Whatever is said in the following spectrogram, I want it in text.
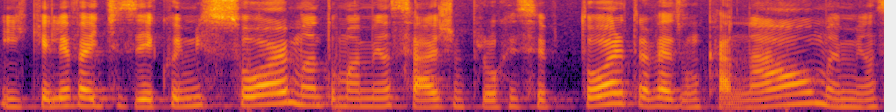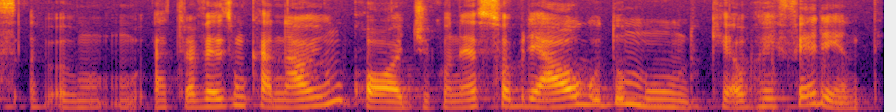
E que ele vai dizer que o emissor manda uma mensagem para o receptor através de um canal, uma através de um canal e um código, né? Sobre algo do mundo, que é o referente.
